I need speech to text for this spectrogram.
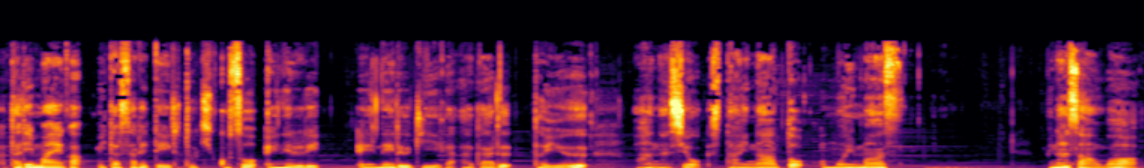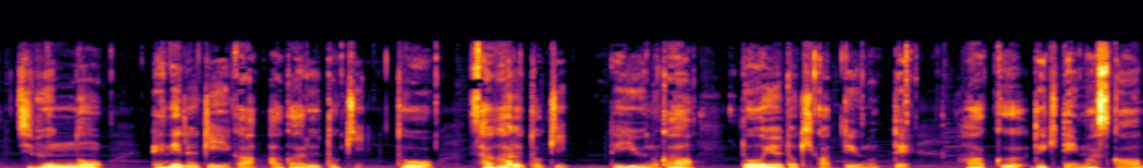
当たり前が満たされている時こそエネルギーエネルギーが上がるというお話をしたいなと思います。皆さんは自分のエネルギーが上がる時と下がる時っていうのがどういう時かっていうのって把握できていますか、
